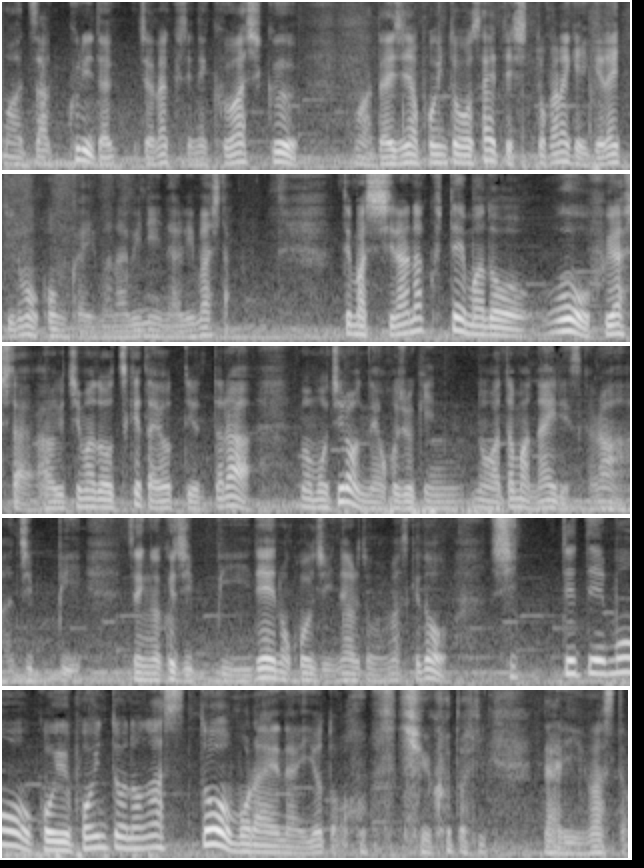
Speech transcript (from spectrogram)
まあ、ざっくりだじゃなくてね詳しく、まあ、大事なポイントを押さえて知っとかなきゃいけないっていうのも今回学びになりました。でまあ、知らなくて窓を増やしたあ内窓をつけたよって言ったら、まあ、もちろんね補助金の頭ないですから実費全額実費での工事になると思いますけど知っててもこういうポイントを逃すともらえないよということになりますと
